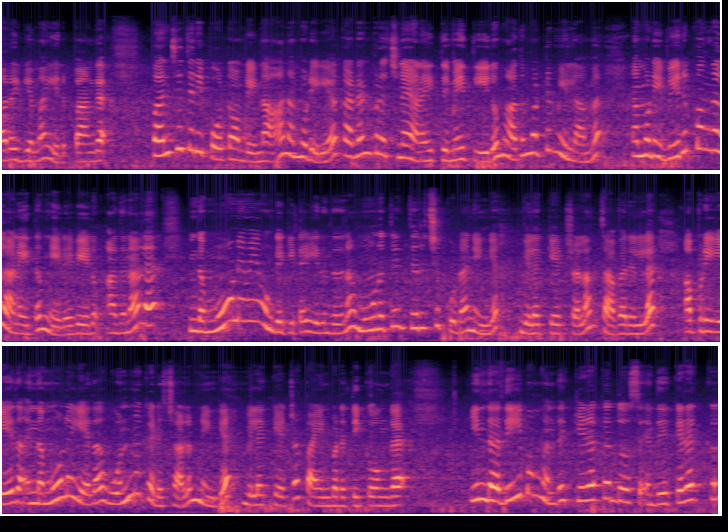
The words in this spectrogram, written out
ஆரோக்கியமாக இருப்பாங்க. பஞ்சத்திரி போட்டோம் அப்படின்னா நம்முடைய கடன் பிரச்சனை அனைத்துமே தீரும். அது மட்டும் இல்லாமல் நம்முடைய விருப்பங்கள் அனைத்தும் நிறைவேறும். அதனால் இந்த மூணுமே உங்ககிட்ட இருந்ததுன்னா மூணுத்தையும் திரிச்சு கூட நீங்கள் விளக்கேற்றலாம். தவறில்லை. அப்படி ஏதா இந்த மூளை ஏதாவது ஒன்று கிடைச்சாலும் நீங்கள் விளக்கேற்ற பயன்படுத்திக்கோங்க. இந்த தீபம் வந்து கிழக்கு தோசை இது கிழக்கு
